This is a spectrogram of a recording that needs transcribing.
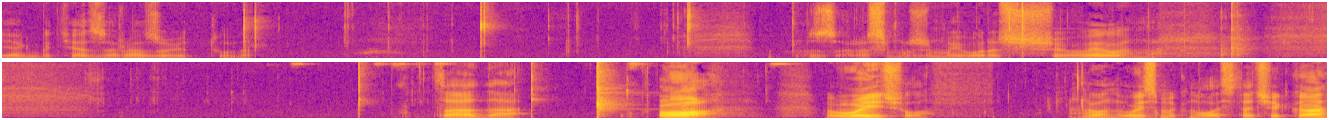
Як би тя заразу відтуда. Зараз може ми його розшевелимо. Та-да. О! Вийшло. Вон, висмикнулась та чека,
